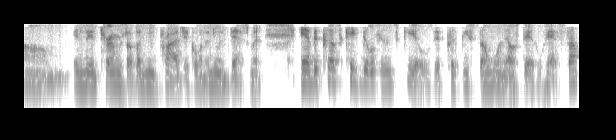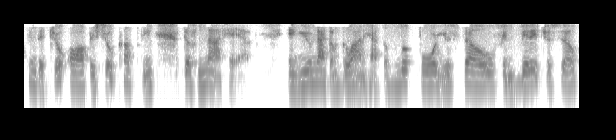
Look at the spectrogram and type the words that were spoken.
um, in, in terms of a new project or a new investment. And because capabilities and skills, it could be someone else there who has something that your office, your company does not have. And you're not going to go out and have to look for it yourself and vet it yourself.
